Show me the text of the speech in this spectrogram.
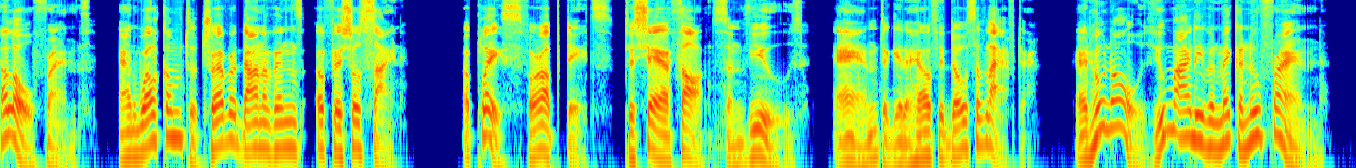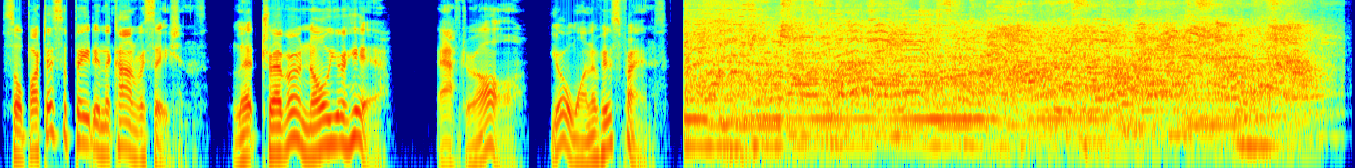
Hello, friends, and welcome to Trevor Donovan's official site, a place for updates, to share thoughts and views, and to get a healthy dose of laughter. And who knows, you might even make a new friend. So participate in the conversations. Let Trevor know you're here. After all, you're one of his friends.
